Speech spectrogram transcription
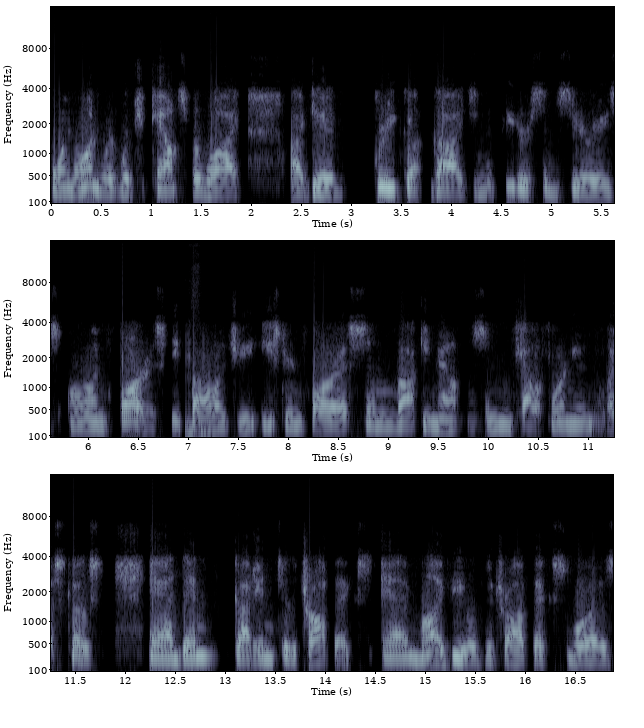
point onward, which accounts for why I did three gu- guides in the Peterson series on forest mm-hmm. ecology, mm-hmm. eastern forests and Rocky Mountains and California and the West Coast, and then got into the tropics. And my view of the tropics was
